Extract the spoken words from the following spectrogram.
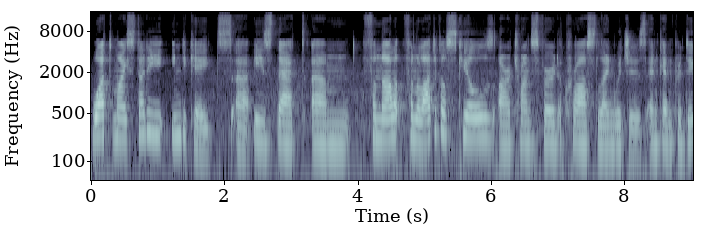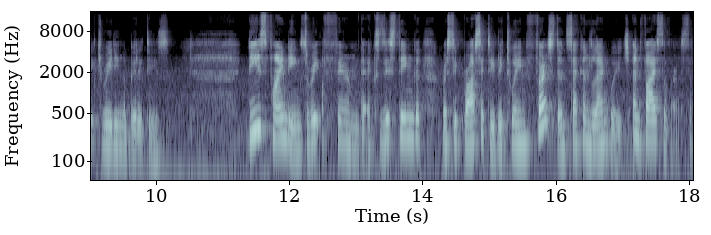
What my study indicates uh, is that um, phonolo- phonological skills are transferred across languages and can predict reading abilities. These findings reaffirm the existing reciprocity between first and second language and vice versa.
